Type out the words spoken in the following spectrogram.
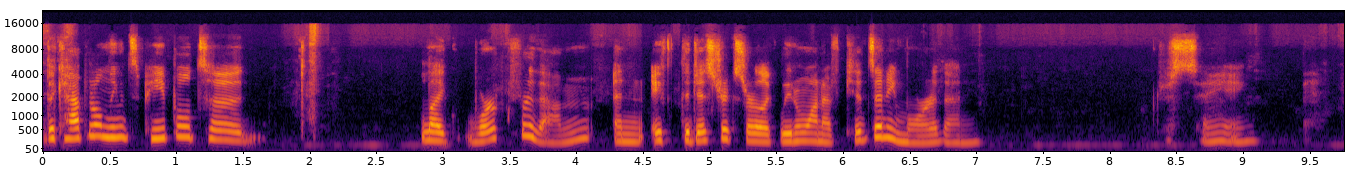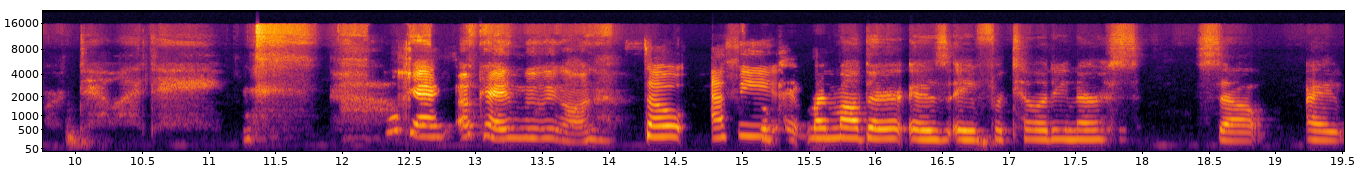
the Capitol needs people to like work for them and if the districts are like we don't want to have kids anymore then just saying infertility Okay, okay, moving on. so effie Okay, my mother is a fertility nurse, so I.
